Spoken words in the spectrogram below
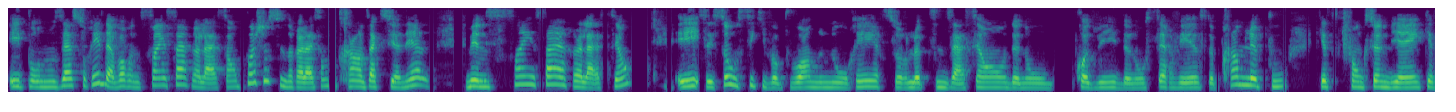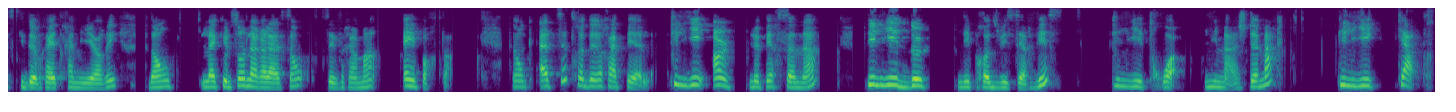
et pour nous assurer d'avoir une sincère relation, pas juste une relation transactionnelle, mais une sincère relation et c'est ça aussi qui va pouvoir nous nourrir sur l'optimisation de nos produits, de nos services, de prendre le pouls, qu'est-ce qui fonctionne bien, qu'est-ce qui devrait être amélioré. Donc, la culture de la relation, c'est vraiment important. Donc, à titre de rappel, pilier 1, le persona. Pilier 2, les produits et services. Pilier 3, l'image de marque. Pilier 4,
